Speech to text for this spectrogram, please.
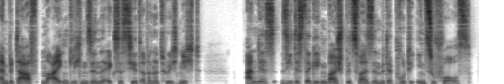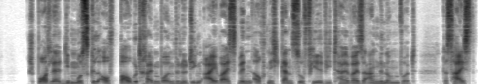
ein Bedarf im eigentlichen Sinne existiert aber natürlich nicht. Anders sieht es dagegen beispielsweise mit der Proteinzufuhr aus. Sportler, die Muskelaufbau betreiben wollen, benötigen Eiweiß, wenn auch nicht ganz so viel wie teilweise angenommen wird. Das heißt,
